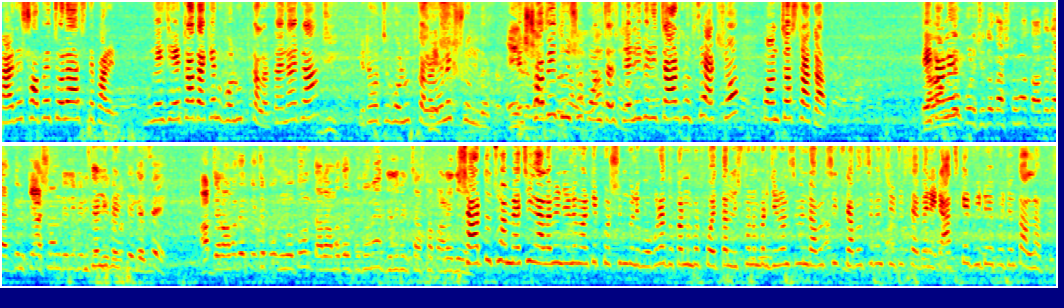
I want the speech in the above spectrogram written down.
ভাইদের শপে চলে আসতে পারেন। এবং এই যে এটা দেখেন হলুদ কালার তাই না এটা? এটা হচ্ছে হলুদ কালার অনেক সুন্দর। সবই দুইশো পঞ্চাশ ডেলিভারি চার্জ হচ্ছে একশো পঞ্চাশ টাকা। এই কারণে পরিচিত কাস্টমার তাদের একদম ক্যাশ অন ডেলিভারি ডেলিভারি ঠিক আছে? আর যারা আমাদের পেজে নতুন তারা আমাদের প্রথমে ডেলিভারি চার্জটা পাঠিয়ে দেবে সার্থ ছোঁয়া ম্যাচিং আলামিন রেলওয়ে মার্কেট পশ্চিমগুলি বগুড়া দোকান নম্বর পঁয়তাল্লিশ phone number zero seven double six double seven three two seven eight. আজকের ভিডিও পর্যন্ত আল্লাহ হাফিজ।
